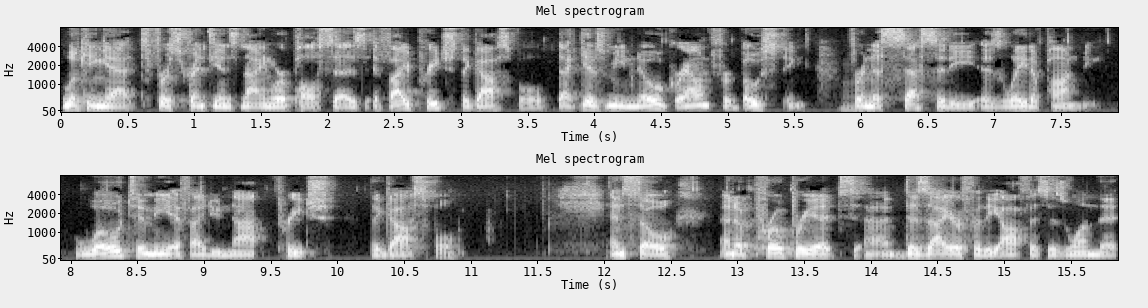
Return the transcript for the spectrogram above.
looking at First corinthians 9 where paul says if i preach the gospel that gives me no ground for boasting for necessity is laid upon me. Woe to me if i do not preach the gospel and so, an appropriate uh, desire for the office is one that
